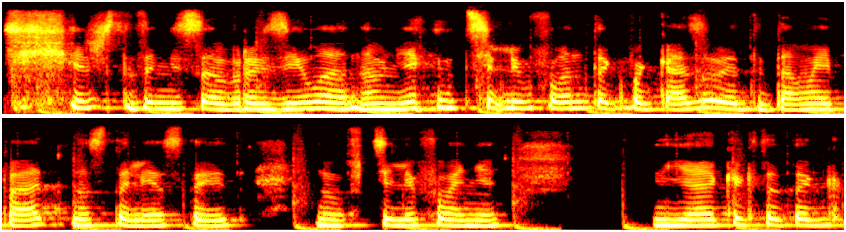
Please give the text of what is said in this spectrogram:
Я что-то не сообразила, она мне телефон так показывает, и там iPad на столе стоит, ну, в телефоне. Я как-то так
